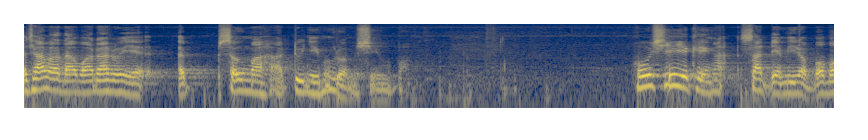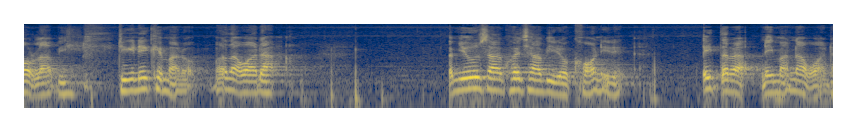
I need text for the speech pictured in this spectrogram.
အခြားဘာသာဝါဒတို့ရဲ့အဆုံးမဟာတူညီမှုတော့မရှိဘူးပေါ့ဟိုရှိရခင်ကစတင်ပြီးတော့ပေါ်ပေါက်လာပြီးဒီနေ့ခေတ်မှာတော့ဘာသာဝါဒ အမျိုးအစားခွဲခြားပြီးတော့ခေါ်နေတဲ့ဣတရနေမာနဝါဒ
